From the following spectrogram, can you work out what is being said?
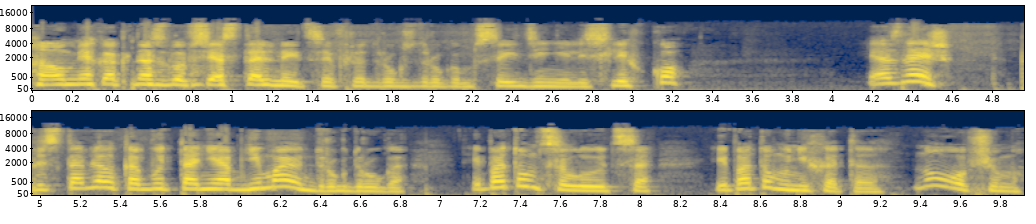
А у меня, как назло, все остальные цифры друг с другом соединились легко — я, знаешь, представлял, как будто они обнимают друг друга, и потом целуются, и потом у них это... Ну, в общем,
